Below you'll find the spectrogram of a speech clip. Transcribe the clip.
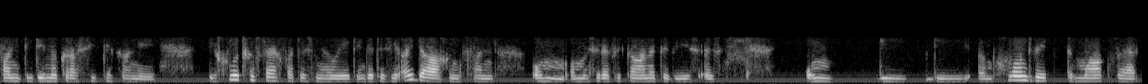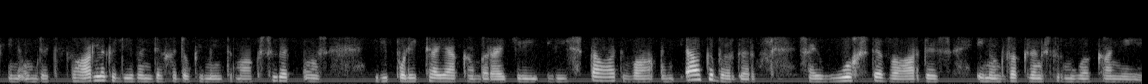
van die demokrasie te kan hê. Die groot geveg wat ons nou het en dit is die uitdaging van om om 'n Suid-Afrikaner te wees is om die die um, grondwet te maak werk en om dit waarlike lewendige dokument te maak sodat ons hierdie politeia kan bereik hierdie hierdie staat waarin elke burger sy hoogste waardes en ontwikkelingsvermoë kan hê.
